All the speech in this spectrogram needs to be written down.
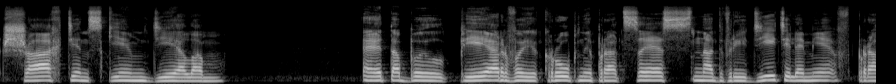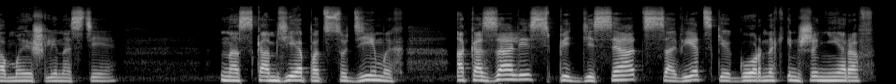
шахтинским делом. Это был первый крупный процесс над вредителями в промышленности. На скамье подсудимых – оказались 50 советских горных инженеров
